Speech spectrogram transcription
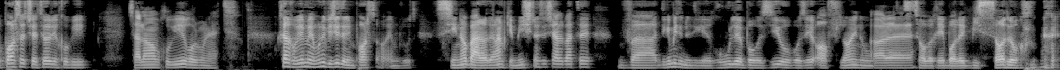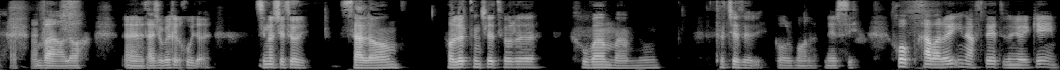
خب پارسا چطوری؟ خوبی؟ سلام خوبی؟ قربونت. خیلی خوب. یه مهمون ویژه داریم پارسا امروز. سینا برادرم که میشناسیش البته و دیگه می‌دونی دیگه غول بازی و بازی آفلاین و آره. سابقه بالای 20 سال و و حالا تجربه خیلی خوبی داره. سینا چطوری؟ سلام. حالتون چطوره؟ خوبم ممنون. تو چطوری؟ قربانت. مرسی. خب خبرهای این هفته تو دنیای game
